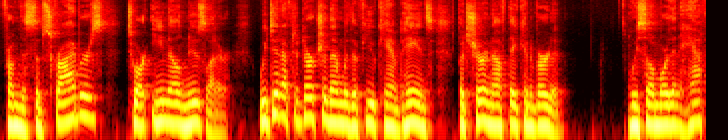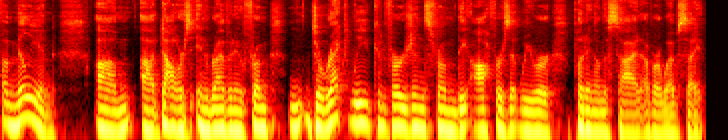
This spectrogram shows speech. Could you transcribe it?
from the subscribers to our email newsletter. We did have to nurture them with a few campaigns, but sure enough, they converted. We saw more than half a million um, uh, dollars in revenue from direct lead conversions from the offers that we were putting on the side of our website.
